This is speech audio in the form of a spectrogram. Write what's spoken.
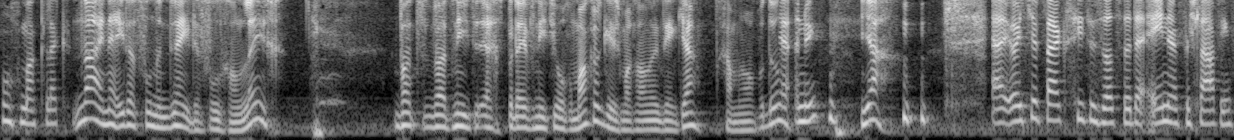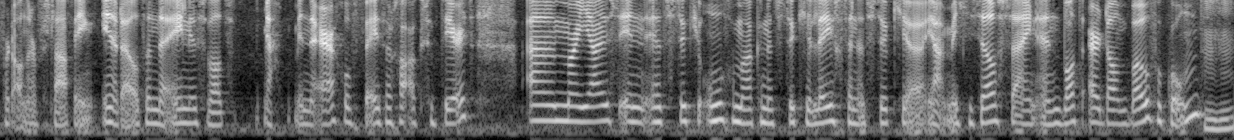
Ongemakkelijk. Nee, nee, dat voelde, nee, dat voelt gewoon leeg. Wat, wat niet echt per definitie ongemakkelijk is, maar gewoon ik denk, ja, gaan we nog wat doen? Ja, en nu? Ja. ja, wat je vaak ziet is dat we de ene verslaving voor de andere verslaving inruilt. En de ene is wat ja, minder erg of beter geaccepteerd. Um, maar juist in het stukje ongemak en het stukje leegte en het stukje ja, met jezelf zijn en wat er dan boven komt, Mhm.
